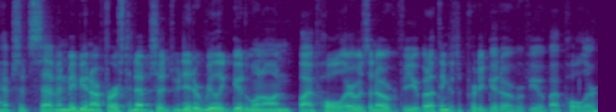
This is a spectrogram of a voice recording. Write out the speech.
episode seven, maybe in our first ten episodes, we did a really good one on bipolar. It was an overview, but I think it's a pretty good overview of bipolar.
